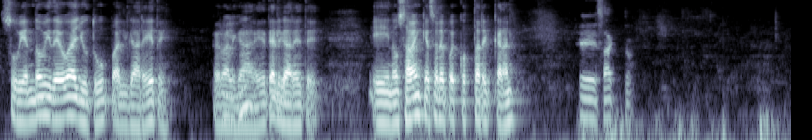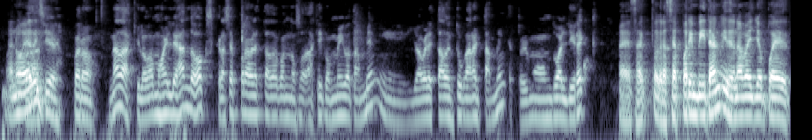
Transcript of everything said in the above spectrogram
subiendo videos a YouTube al garete pero al garete, al garete. Y no saben que eso le puede costar el canal. Exacto. Bueno, Eddie. Así es, pero nada, aquí lo vamos a ir dejando, Ox. Gracias por haber estado con nosotros, aquí conmigo también y yo haber estado en tu canal también, que estuvimos en un dual direct. Exacto, gracias por invitarme y de una vez yo pues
